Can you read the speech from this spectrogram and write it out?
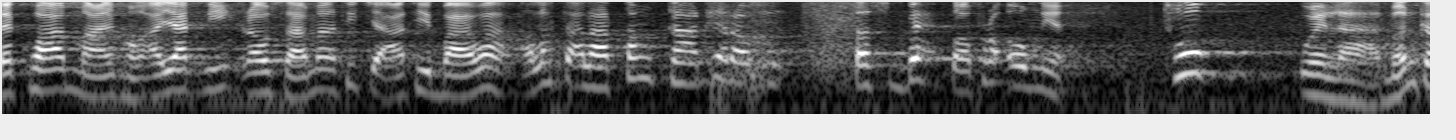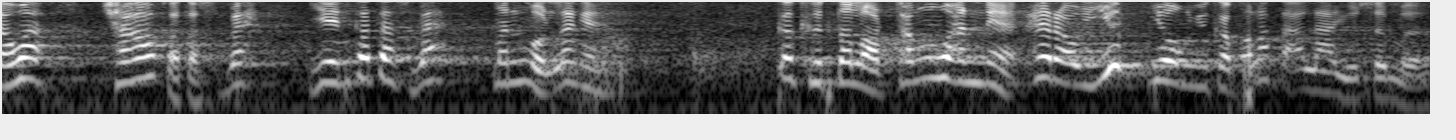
แต่ความหมายของอายัดนี้เราสามารถที่จะอธิบายว่าอัลลอฮฺตะลาต้องการให้เราตัสเบะต่อพระองค์เนี่ยทุกเวลา เหมือนกับว่าเช้าก็ตัสเบะเย็นก็ตัสเบะมันหมดแล้วไงก็คือตลอดทั้งวันเนี่ยให้เรายึดโยงอยู่กับอัลลอฮฺตะลาอยู่เสมอ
